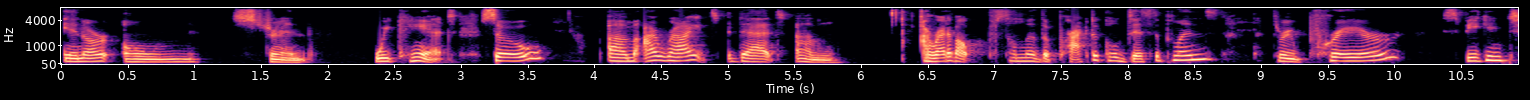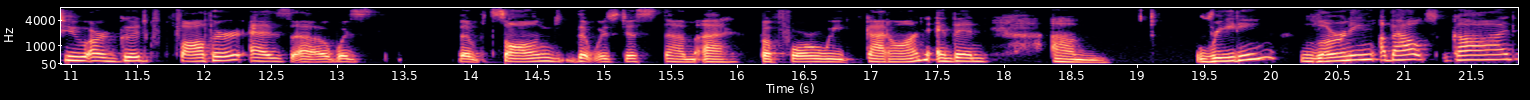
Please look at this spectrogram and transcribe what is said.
in our own strength. We can't. So um, I write that um, I write about some of the practical disciplines through prayer, speaking to our good Father, as uh, was the song that was just um, uh, before we got on, and then um, reading, learning about God.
